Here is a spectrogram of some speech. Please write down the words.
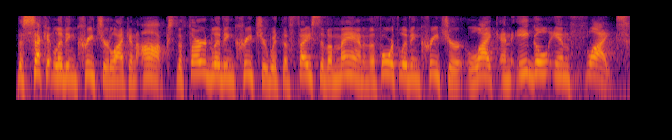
the second living creature like an ox, the third living creature with the face of a man, and the fourth living creature like an eagle in flight.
